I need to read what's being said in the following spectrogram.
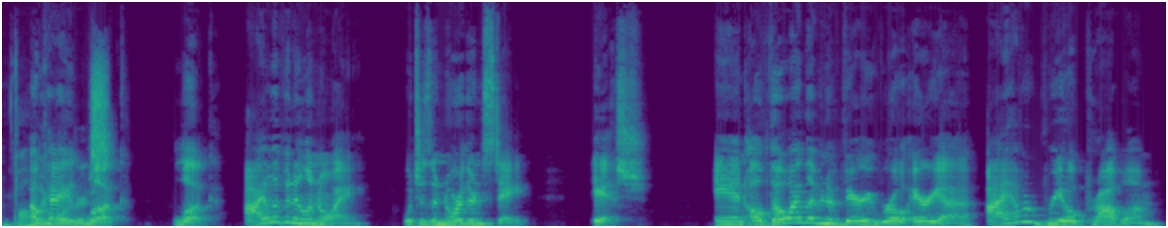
I'm following okay, orders. look, look. I live in Illinois, which is a northern state, ish. And although I live in a very rural area, I have a real problem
